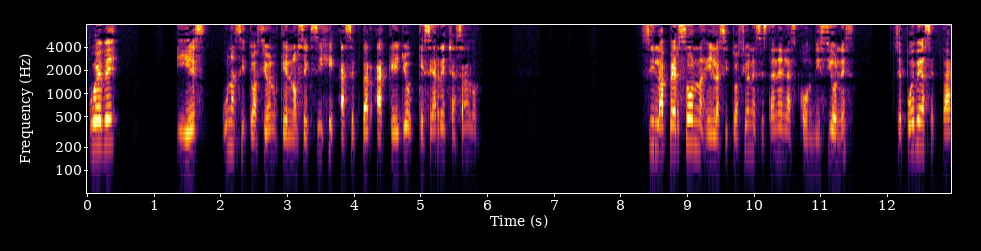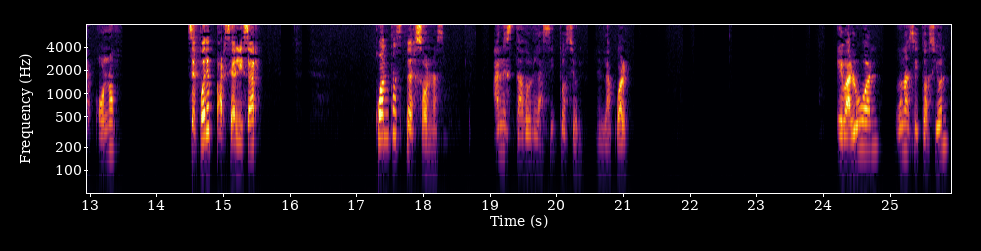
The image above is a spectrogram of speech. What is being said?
Puede y es una situación que nos exige aceptar aquello que se ha rechazado si la persona y las situaciones están en las condiciones, se puede aceptar o no. Se puede parcializar. ¿Cuántas personas han estado en la situación en la cual evalúan una situación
